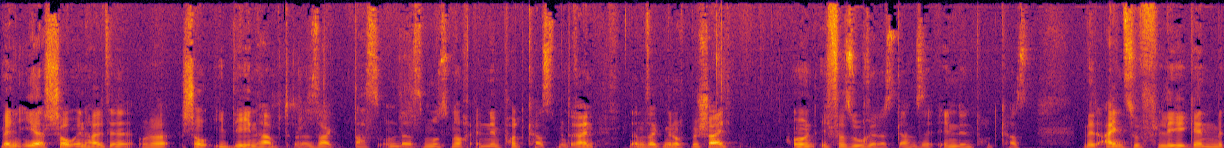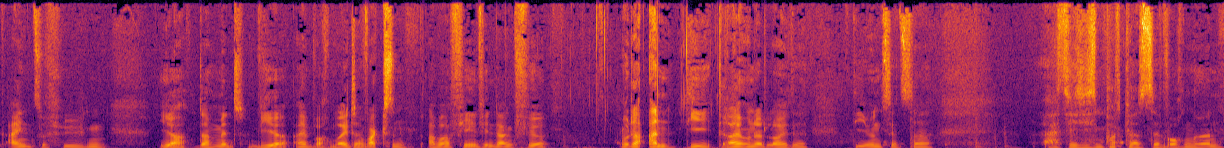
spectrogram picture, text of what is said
wenn ihr Showinhalte oder Showideen habt oder sagt, das und das muss noch in den Podcast mit rein, dann sagt mir doch Bescheid und ich versuche das Ganze in den Podcast mit einzupflegen, mit einzufügen, ja, damit wir einfach weiter wachsen. Aber vielen, vielen Dank für oder an die 300 Leute, die uns jetzt da, die diesen Podcast der Wochen hören.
